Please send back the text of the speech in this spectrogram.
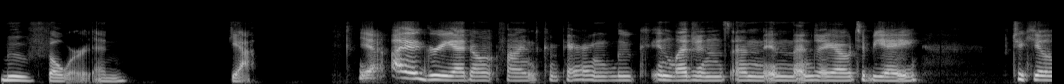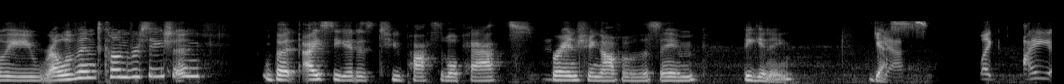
move forward and yeah. Yeah, I agree. I don't find comparing Luke in Legends and in NJO to be a particularly relevant conversation, but I see it as two possible paths mm-hmm. branching off of the same beginning. Yes. Like I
